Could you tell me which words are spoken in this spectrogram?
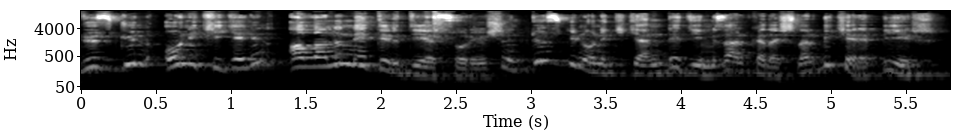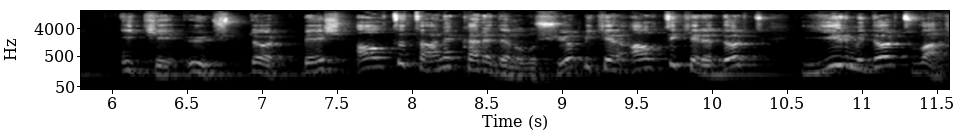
Düzgün 12 gelin alanı nedir diye soruyor. Şimdi düzgün 12 gen dediğimiz arkadaşlar bir kere 1, 2, 3, 4, 5, 6 tane kareden oluşuyor. Bir kere 6 kere 4, 24 var.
